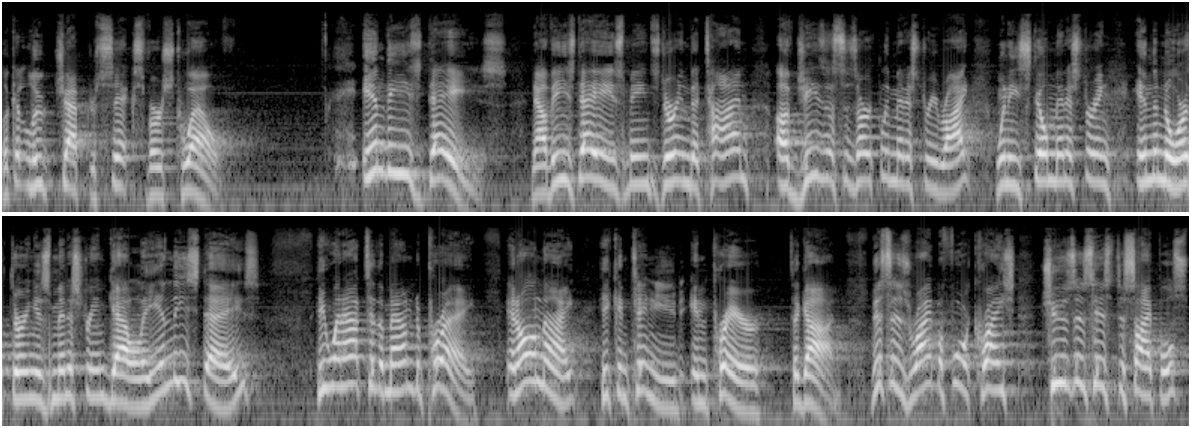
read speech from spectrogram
Look at Luke chapter 6, verse 12. In these days, now these days means during the time of Jesus' earthly ministry, right? When he's still ministering in the north during his ministry in Galilee. In these days, he went out to the mountain to pray, and all night he continued in prayer to God. This is right before Christ chooses his disciples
